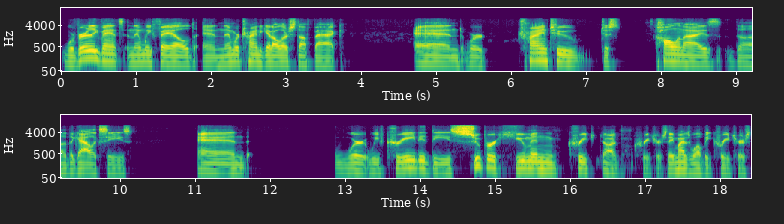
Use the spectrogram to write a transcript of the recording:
were very advanced and then we failed and then we're trying to get all our stuff back and we're trying to just colonize the the galaxies. And we're we've created these superhuman crea- uh, creatures they might as well be creatures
